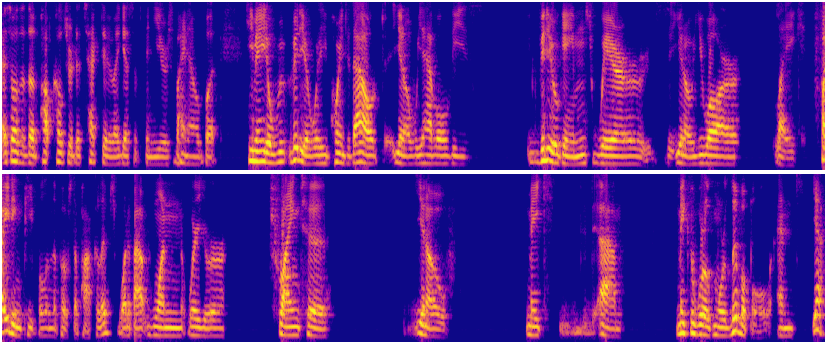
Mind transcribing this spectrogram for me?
I, saw that the pop culture detective I guess it's been years by now but he made a video where he pointed out you know we have all these video games where you know you are like fighting people in the post-apocalypse? What about one where you're trying to, you know, make um, make the world more livable? And yeah,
